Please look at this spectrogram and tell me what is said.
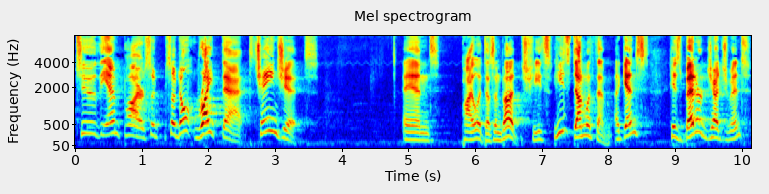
to the empire. So so don't write that. Change it. And Pilate doesn't budge. He's, he's done with them. Against his better judgment,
